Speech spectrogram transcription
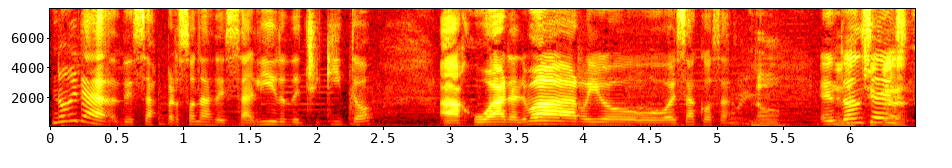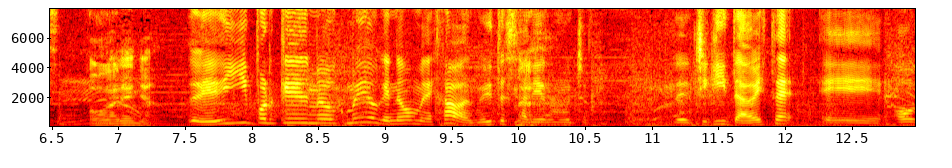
no era de esas personas de salir de chiquito a jugar al barrio o esas cosas. No. Entonces- hogareña. Eh, y porque me, medio que no me dejaban, viste, salir mucho. De chiquita, ¿viste? Eh, o-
